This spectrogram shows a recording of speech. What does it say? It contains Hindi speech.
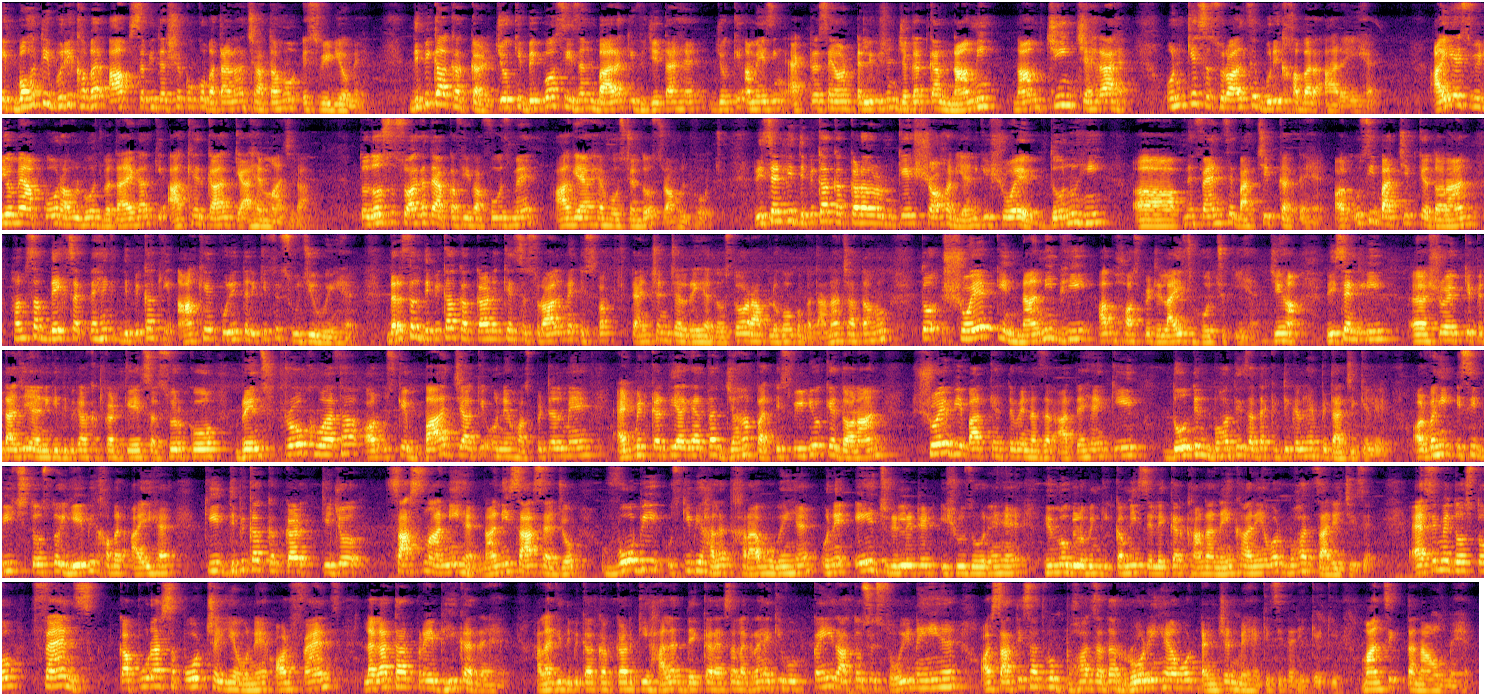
एक बहुत ही बुरी खबर आप सभी दर्शकों को बताना चाहता हूँ इस वीडियो में। दीपिका कक्कड़ जो कि बिग बॉस सीज़न 12 की विजेता हैं, जो कि अमेजिंग एक्ट्रेस हैं और टेलीविज़न जगत का नामी, नामचीन चेहरा है, उनके ससुराल से बुरी खबर आ रही है। आइए इस वीडियो में आपको राहुल भोज बताएगा कि आखिरकार क्या है माजरा। तो दोस्तों, स्वागत है आपका फीफा फूज में। आ गया है होस्ट एंड दोस्त राहुल भोज। रिसेंटली दीपिका कक्कड़ और उनके शौहर, यानी कि शोएब, दोनों ही अपने फ़ैन से बातचीत करते हैं। और उसी बातचीत के दौरान हम सब देख सकते हैं कि दीपिका की आँखें पूरी तरीके से सूजी हुई हैं। दरअसल दीपिका कक्कड़ के ससुराल में इस वक्त टेंशन चल रही है दोस्तों, और आप लोगों को बताना चाहता हूँ तो शोएब की नानी भी अब हॉस्पिटलाइज हो चुकी है। जी हाँ रिसेंटली शोएब के पिताजी यानी कि दीपिका कक्कड़ के ससुर को ब्रेन स्ट्रोक हुआ था, और उसके बाद जाके उन्हें हॉस्पिटल में एडमिट कर दिया गया था, जहाँ पर इस वीडियो के दौरान शोएब ये बात कहते हुए नज़र आते हैं कि दो दिन बहुत ही ज़्यादा क्रिटिकल है पिताजी के लिए। और वहीं इसी बीच दोस्तों, ये भी खबर आई है कि दीपिका कक्कड़ की जो सास नानी है, नानी सास है जो, वो भी, उसकी भी हालत खराब हो गई है। उन्हें एज रिलेटेड इश्यूज़ हो रहे हैं हीमोग्लोबिन की कमी से लेकर खाना नहीं खा रही है और बहुत सारी चीज़ें। ऐसे में दोस्तों फैंस का पूरा सपोर्ट चाहिए उन्हें और फैंस लगातार प्रे भी कर रहे हैं। हालाँकि दीपिका कक्कड़ की हालत देखकर ऐसा लग रहा है कि वो कई रातों से सोई नहीं है और साथ ही साथ वो बहुत ज़्यादा रो रही है, वो टेंशन में है किसी तरीके की, मानसिक तनाव में है।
